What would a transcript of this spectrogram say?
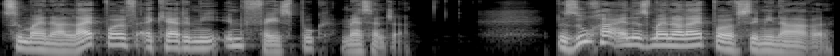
zu meiner Lightwolf Academy im Facebook Messenger. Besuche eines meiner Lightwolf Seminare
